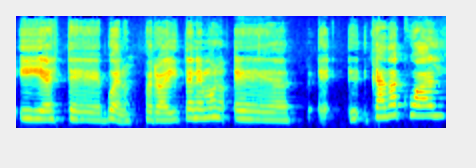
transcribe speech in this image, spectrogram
Y este, bueno, pero ahí tenemos, eh, eh, cada cual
